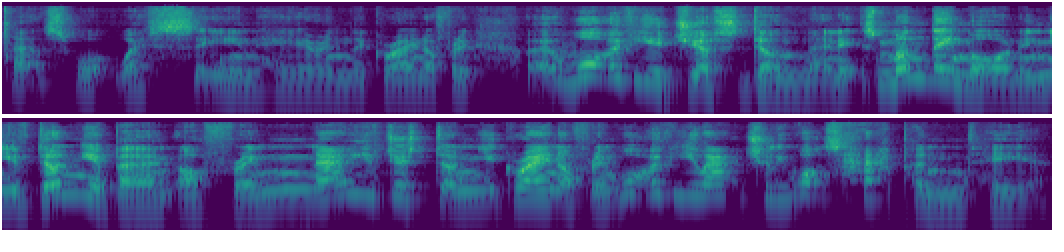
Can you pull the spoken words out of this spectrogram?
That's what we're seeing here in the grain offering. Uh, what have you just done then? It's Monday morning, you've done your burnt offering, now you've just done your grain offering. What have you actually, what's happened here?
